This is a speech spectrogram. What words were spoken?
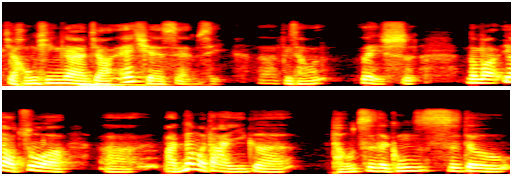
叫红星呢叫 HSMC，啊，非常类似。那么要做呃，把那么大一个投资的公司都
